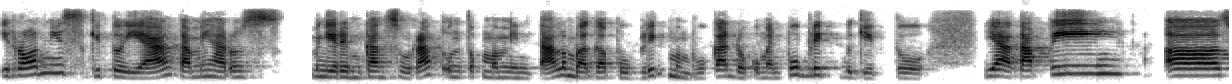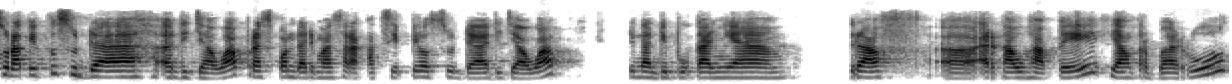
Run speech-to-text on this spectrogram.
ironis gitu ya, kami harus mengirimkan surat untuk meminta lembaga publik membuka dokumen publik begitu. Ya, tapi uh, surat itu sudah uh, dijawab, respon dari masyarakat sipil sudah dijawab dengan dibukanya draft uh, RKUHP yang terbaru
